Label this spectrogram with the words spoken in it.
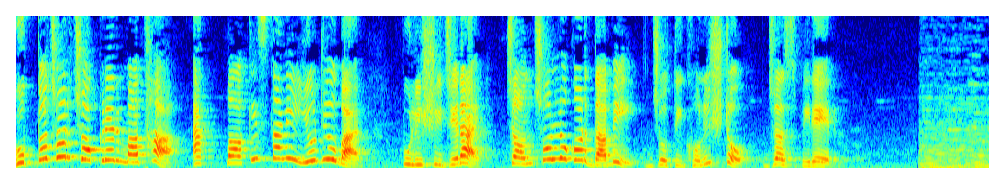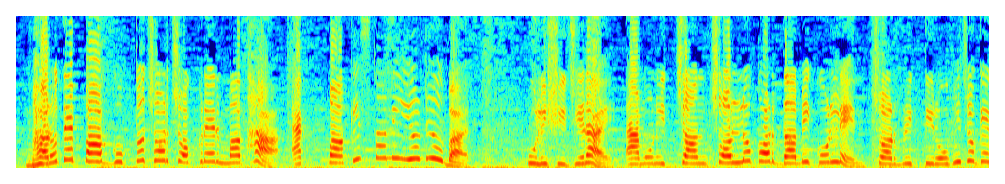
গুপ্তচর চক্রের মাথা এক পাকিস্তানি ইউটিউবার। পুলিশি জেরায় চাঞ্চল্যকর দাবি জ্যোতি ঘনিষ্ঠ জসবীরের। ভারতে পাক গুপ্তচর চক্রের মাথা এক পাকিস্তানি ইউটিউবার। পুলিশি জেরায় এমনই চাঞ্চল্যকর দাবি করলেন চরবৃত্তির অভিযোগে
